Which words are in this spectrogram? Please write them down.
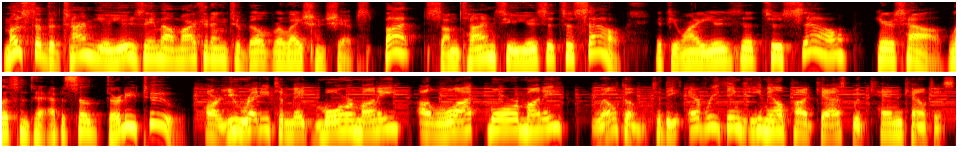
Most of the time, you use email marketing to build relationships, but sometimes you use it to sell. If you want to use it to sell, here's how. Listen to episode 32. Are you ready to make more money? A lot more money? Welcome to the Everything Email Podcast with Ken Countess.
